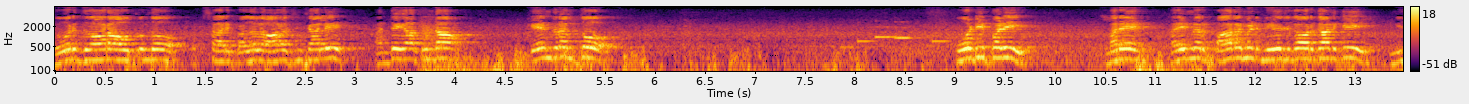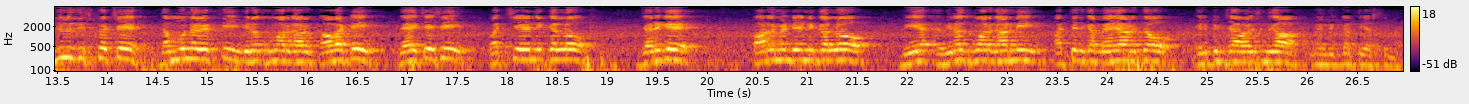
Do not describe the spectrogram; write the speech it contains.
ఎవరి ద్వారా అవుతుందో ఒకసారి ప్రజలు ఆలోచించాలి. అంతేకాకుండా కేంద్రంతో పోటీపడి మరి కరీంనగర్ పార్లమెంట్ నియోజకవర్గానికి నిధులు తీసుకొచ్చే దమ్మున్న వ్యక్తి వినోద్ కుమార్ గారు. కాబట్టి దయచేసి వచ్చే ఎన్నికల్లో జరిగే పార్లమెంట్ ఎన్నికల్లో వి- వినోద్ కుమార్ గారిని అత్యధిక మేజార్టీతో గెలిపించవలసిందిగా మేము విజ్ఞప్తి చేస్తున్నాం.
